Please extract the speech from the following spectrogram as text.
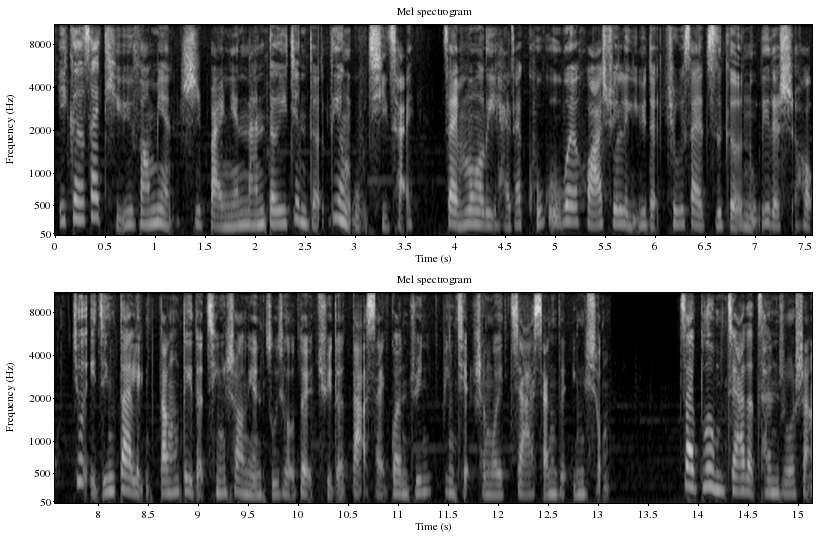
一个在体育方面是百年难得一见的练武奇才。在茉莉还在苦苦为滑雪领域的初赛资格努力的时候，就已经带领当地的青少年足球队取得大赛冠军，并且成为家乡的英雄。在 Bloom 家的餐桌上，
